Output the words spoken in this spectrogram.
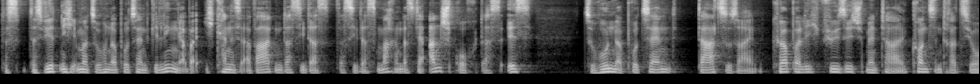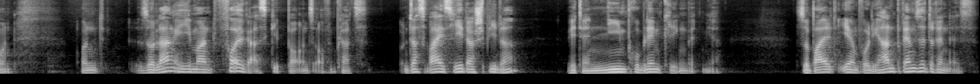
Das, das wird nicht immer zu 100 Prozent gelingen, aber ich kann es erwarten, dass sie das, dass sie das machen, dass der Anspruch das ist, zu 100 Prozent da zu sein. Körperlich, physisch, mental, Konzentration. Und solange jemand Vollgas gibt bei uns auf dem Platz, und das weiß jeder Spieler, wird er nie ein Problem kriegen mit mir. Sobald irgendwo die Handbremse drin ist,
